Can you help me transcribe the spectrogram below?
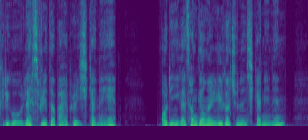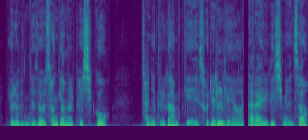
그리고 레스리더 바이블 시간에 어린이가 성경을 읽어주는 시간에는 여러분들도 성경을 펴시고 자녀들과 함께 소리를 내어 따라 읽으시면서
